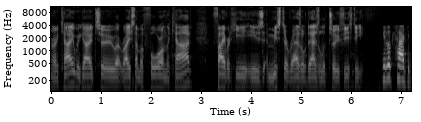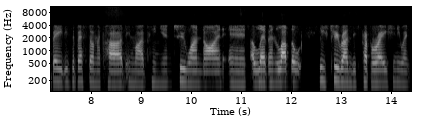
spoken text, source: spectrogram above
Okay, we go to uh, race number four on the card. Favourite here is Mr. Razzle Dazzle at 250. He looks hard to beat. He's the best on the card, in my opinion. 2, 1, 9, and 11. Love the his two runs, his preparation. He went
